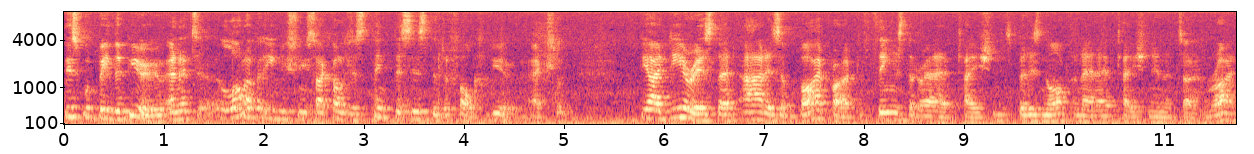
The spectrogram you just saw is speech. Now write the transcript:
this would be the view, and a lot of evolutionary psychologists think this is the default view, actually. The idea is that art is a byproduct of things that are adaptations, but is not an adaptation in its own right.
